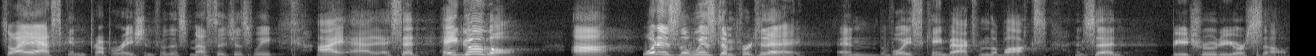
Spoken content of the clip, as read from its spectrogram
So I asked in preparation for this message this week, I, I said, Hey, Google, uh, what is the wisdom for today? and the voice came back from the box and said, Be true to yourself.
